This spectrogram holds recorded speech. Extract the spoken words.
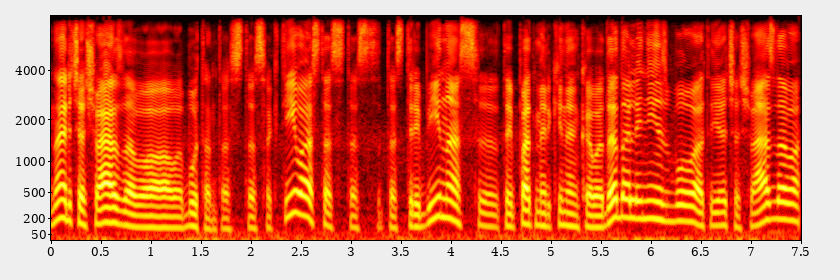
Na ir čia švesdavo būtent tas, tas aktyvas, tas, tas, tas tribinas, taip pat Merkinė KVD dalinys buvo, tai jie čia švesdavo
